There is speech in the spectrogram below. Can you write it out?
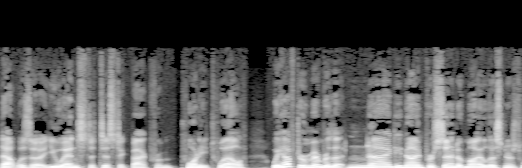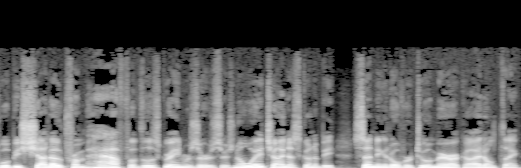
that was a UN statistic back from 2012, we have to remember that 99% of my listeners will be shut out from half of those grain reserves. There's no way China's going to be sending it over to America, I don't think.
